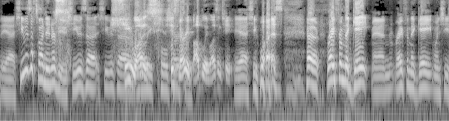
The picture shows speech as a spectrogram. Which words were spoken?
yeah, she was a fun interview. She was a she was a she was really cool she's person. very bubbly, wasn't she? Yeah, she was. Uh, right from the gate, man. Right from the gate when she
